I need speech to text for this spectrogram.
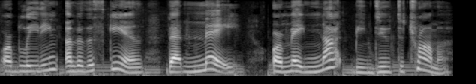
or bleeding under the skin that may or may not be due to trauma.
